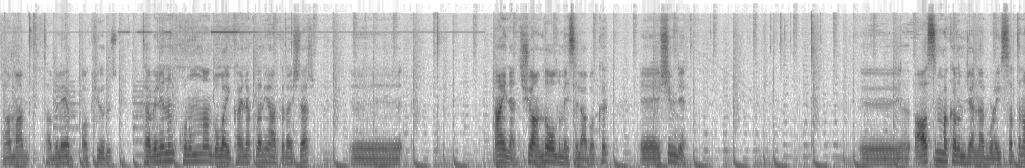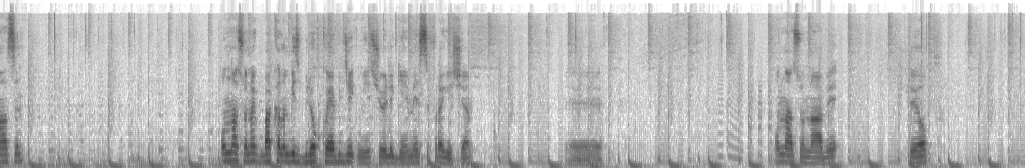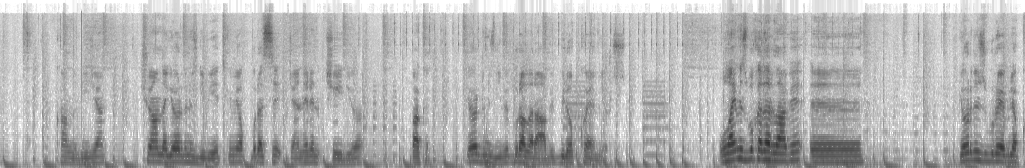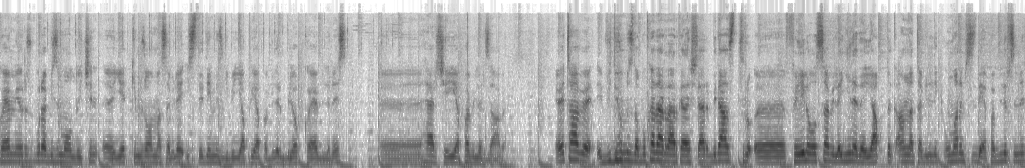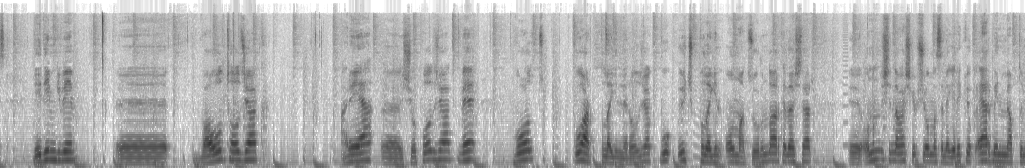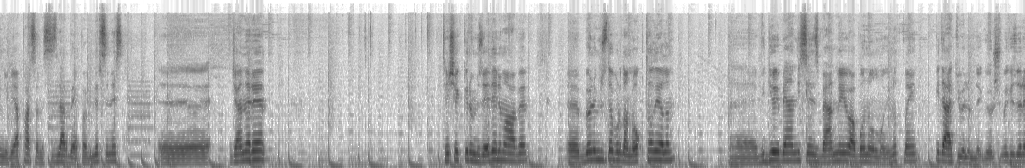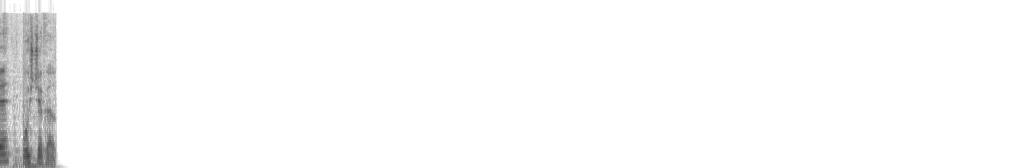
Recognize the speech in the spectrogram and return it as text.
Tamam abi tabelaya bakıyoruz. Tabelanın konumundan dolayı kaynaklanıyor arkadaşlar. Ee, aynen şu anda oldu mesela bakın. Ee, şimdi ee, alsın bakalım canlar burayı satın alsın. Ondan sonra bakalım biz blok koyabilecek miyiz? Şöyle GM0'a geçeceğim. Ee, ondan sonra abi Deop kanlı diyeceğim. Şu anda gördüğünüz gibi yetkim yok. Burası Caner'in şey diyor. Bakın. Gördüğünüz gibi buralara abi blok koyamıyoruz. Olayımız bu kadardı abi. Ee, gördüğünüz gibi buraya blok koyamıyoruz. Bura bizim olduğu için e, yetkimiz olmasa bile istediğimiz gibi yapı yapabilir. Blok koyabiliriz. Ee, her şeyi yapabiliriz abi. Evet abi e, videomuz da bu kadardı arkadaşlar. Biraz e, fail olsa bile yine de yaptık anlatabildik. Umarım siz de yapabilirsiniz. Dediğim gibi e, Vault olacak. Araya e, shop olacak ve Vault Guard pluginleri olacak. Bu 3 plugin olmak zorunda arkadaşlar. E, onun dışında başka bir şey olmasına gerek yok. Eğer benim yaptığım gibi yaparsanız sizler de yapabilirsiniz. E, Caner'e teşekkürümüzü edelim abi. Ee, bölümümüzü de burada noktalayalım. Ee, videoyu beğendiyseniz beğenmeyi ve abone olmayı unutmayın. Bir dahaki bölümde görüşmek üzere. Hoşçakalın.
